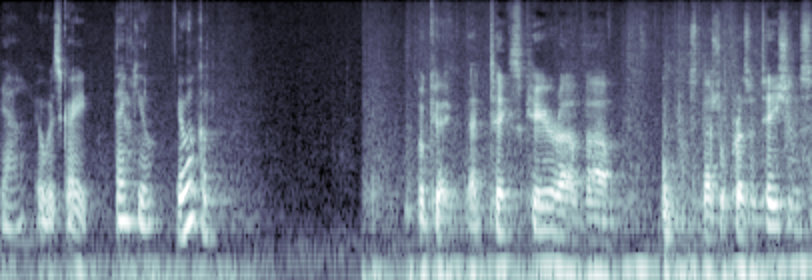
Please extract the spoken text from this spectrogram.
Yeah, it was great. Thank you. You're welcome. Okay, that takes care of uh, special presentations.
